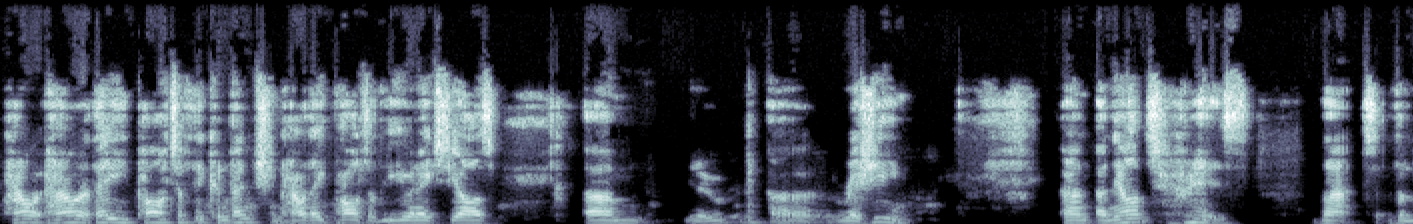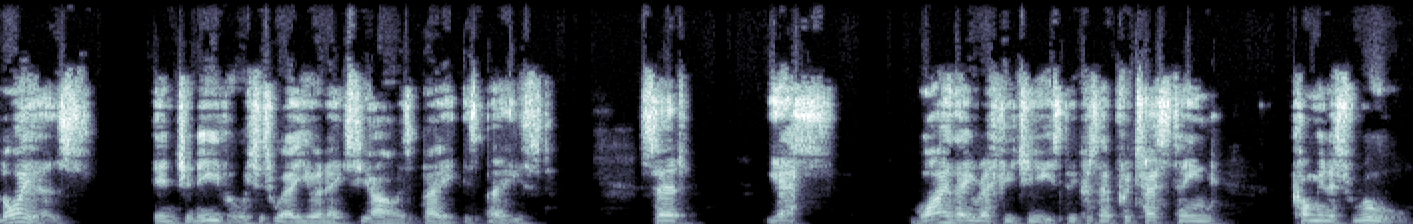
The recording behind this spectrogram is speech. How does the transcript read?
how how are they part of the convention? How are they part of the UNHCR's um, you know uh, regime? And, and the answer is that the lawyers in Geneva, which is where UNHCR is, ba- is based, said, yes, why are they refugees? Because they're protesting communist rule.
